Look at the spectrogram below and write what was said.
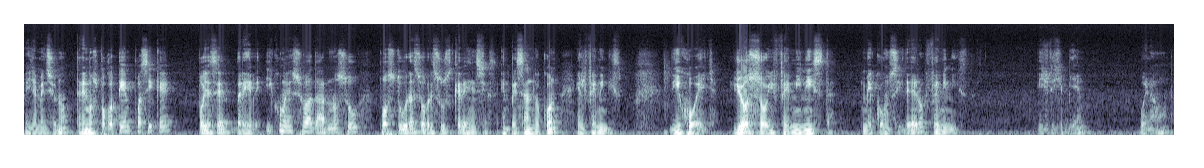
ella mencionó, tenemos poco tiempo, así que voy a ser breve. Y comenzó a darnos su postura sobre sus creencias, empezando con el feminismo. Dijo ella, yo soy feminista, me considero feminista. Y yo dije, bien, buena onda.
